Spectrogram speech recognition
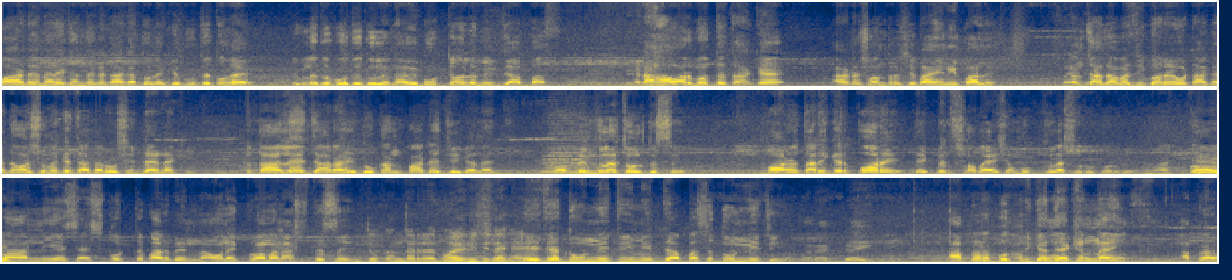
বারডেমের এখান থেকে টাকা তোলে কে? ভূতে তোলে? এগুলো তো ভূতে তোলে না। ওই ভূতটা হলো মির্জা আব্বাস। এটা হাওয়ার মধ্যে থাকে আর একটা সন্ত্রাসী বাহিনী পালে। চাঁদাবাজি করে, ও টাকা দেওয়ার সময় কে চাঁদা রসিদ দেয় নাকি? তাহলে যারা এই দোকানপাটে যেখানে প্রবলেমগুলো চলতেছে বারো তারিখের পরে দেখবেন সবাই এসে মুখ খোলা শুরু করবে। প্রমাণ নিয়ে শেষ করতে পারবেন না অনেক প্রমাণ আসতেছে। এই যে দুর্নীতি মির্জা আব্বাসের দুর্নীতি। আপনারা পত্রিকা দেখেন নাই আপনারা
